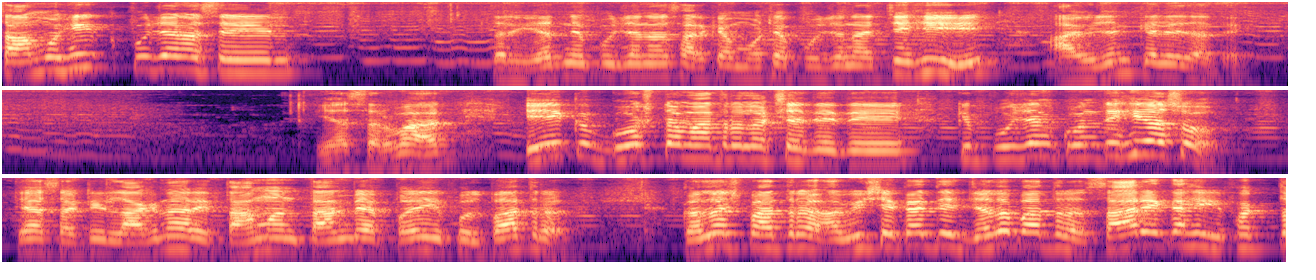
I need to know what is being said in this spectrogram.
सामूहिक पूजन असेल तर यज्ञपूजनासारख्या मोठ्या पूजनाचेही आयोजन केले जाते. या सर्वात एक गोष्ट मात्र लक्षात येते की पूजन कोणतेही असो त्यासाठी लागणारे तामन तांब्या पळी फुलपात्र कलशपात्र अभिषेकाचे जलपात्र सारे काही फक्त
